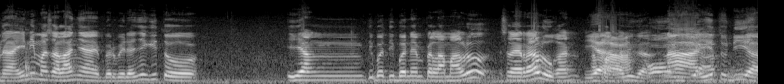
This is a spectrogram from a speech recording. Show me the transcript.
Nah ini masalahnya berbedanya gitu. Yang tiba-tiba nempel sama lu selera lu kan? Iya. Apa enggak juga? Oh, nah iya, itu sulit, dia.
